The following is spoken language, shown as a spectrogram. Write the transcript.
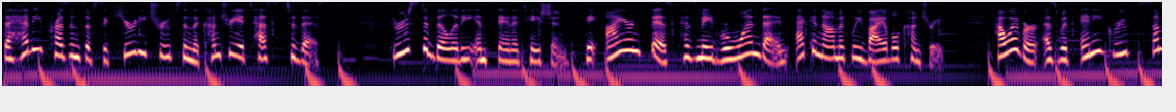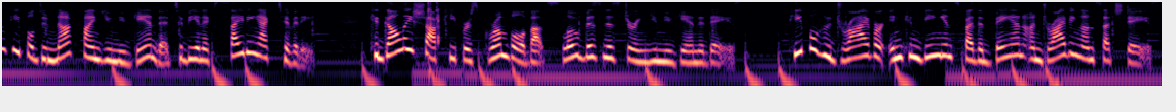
The heavy presence of security troops in the country attests to this. Through stability and sanitation, the Iron Fist has made Rwanda an economically viable country. However, as with any group, some people do not find Umuganda to be an exciting activity. Kigali shopkeepers grumble about slow business during Umuganda days. People who drive are inconvenienced by the ban on driving on such days,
